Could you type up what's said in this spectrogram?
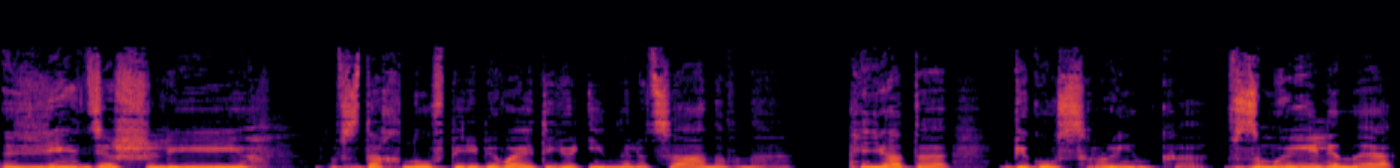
Видишь ли, Вздохнув, перебивает ее Инна Люциановна. Я-то бегу с рынка, взмыленная,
